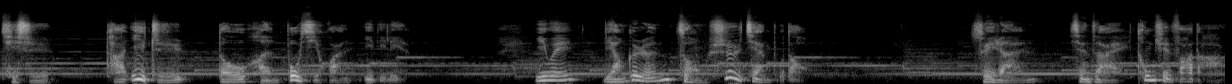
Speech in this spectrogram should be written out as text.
其实，她一直都很不喜欢异地恋，因为两个人总是见不到。虽然现在通讯发达。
